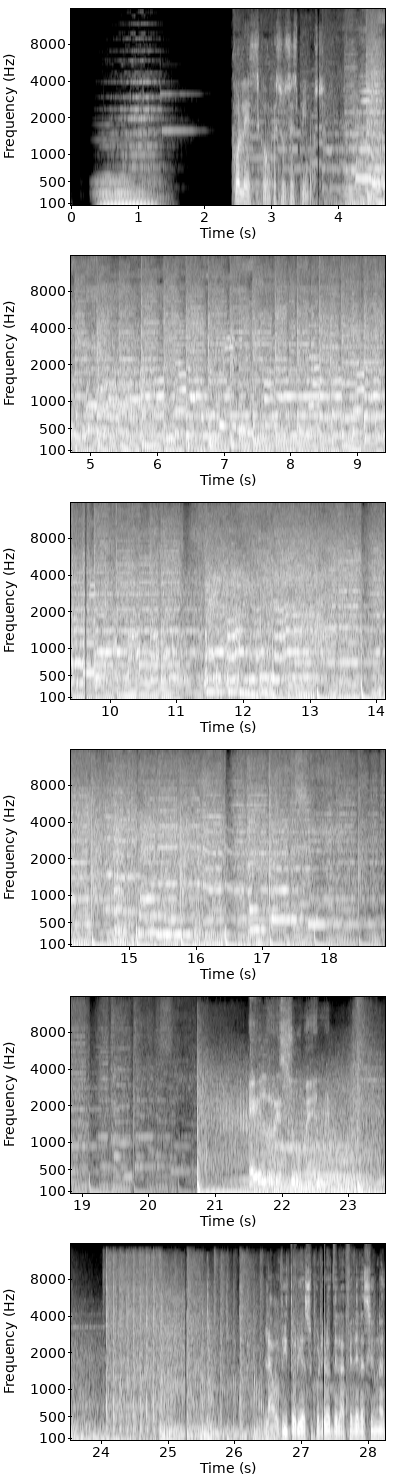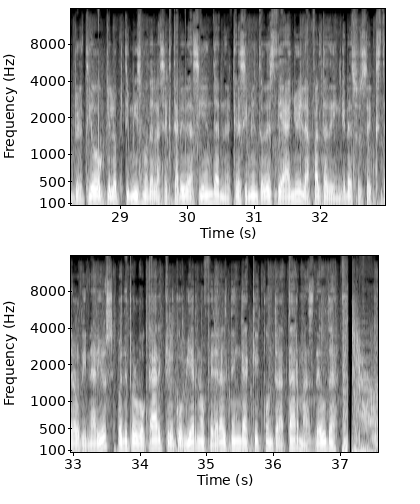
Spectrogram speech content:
Coles con Jesús Espinos. El resumen. La Auditoría Superior de la Federación advirtió que el optimismo de la Secretaría de Hacienda en el crecimiento de este año y la falta de ingresos extraordinarios puede provocar que el gobierno federal tenga que contratar más deuda.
